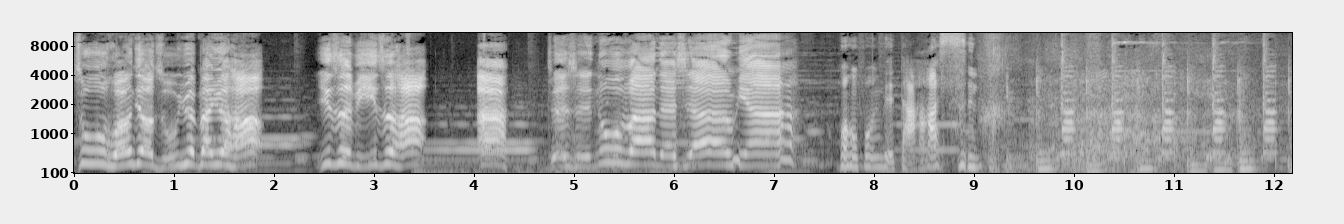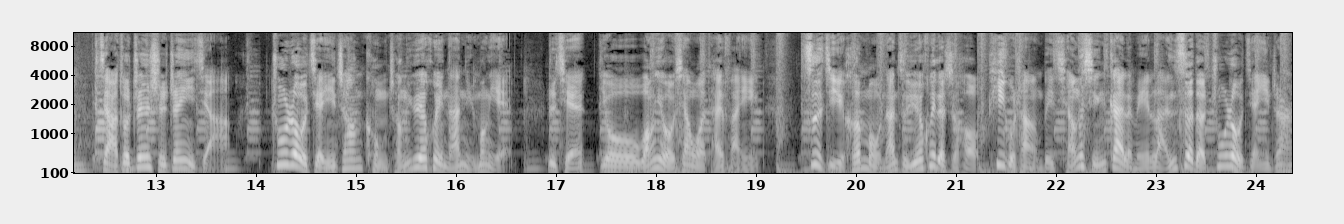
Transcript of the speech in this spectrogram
祝黄教主越办越好，一次比一次好啊！这是怒放的生命。汪峰得打死你！假作真时真亦假，猪肉剪一张恐成约会男女梦魇。日前，有网友向我台反映，自己和某男子约会的时候，屁股上被强行盖了枚蓝色的猪肉检疫章。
